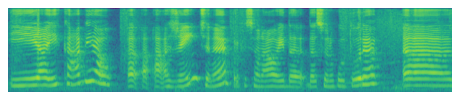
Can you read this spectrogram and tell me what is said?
E aí cabe ao, a, a, a gente, né, profissional aí da, da suinocultura, a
